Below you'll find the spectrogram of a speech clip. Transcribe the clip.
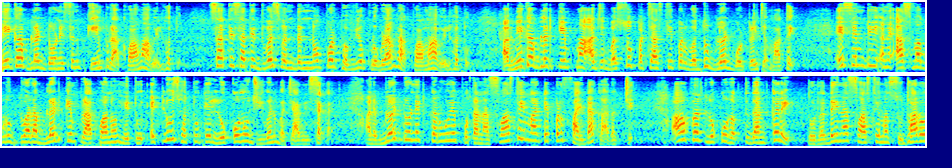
મેગા બ્લડ ડોનેશન કેમ્પ રાખવામાં આવેલ હતો. સાથે સાથે ધ્વજવંદનનો પર ભવ્ય પ્રોગ્રામ રાખવામાં આવેલ હતો. આ મેગા બ્લડ કેમ્પમાં આજે બસો પચાસથી પર વધુ બ્લડ બોટલ જમા થઈ. એસએમડી અને આસ્મા ગ્રુપ દ્વારા બ્લડ કેમ્પ રાખવાનો હેતુ એટલું જ હતું કે લોકોનું જીવન બચાવી શકાય. અને બ્લડ ડોનેટ કરવું એ પોતાના સ્વાસ્થ્ય માટે પણ ફાયદાકારક છે. આ ઉપરાંત લોકો રક્તદાન કરે તો હૃદયના સ્વાસ્થ્યમાં સુધારો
